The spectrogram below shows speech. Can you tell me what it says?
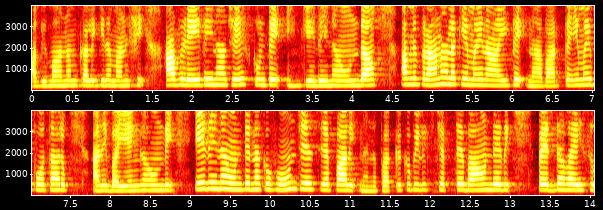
అభిమానం కలిగిన మనిషి. ఆవిడ ఏదైనా చేసుకుంటే ఇంకేదైనా ఉందా? ఆమె ప్రాణాలకేమైనా అయితే నా భర్త ఏమైపోతారు? అని భయంగా ఉంది. ఏదైనా ఉంటే నాకు ఫోన్ చేసి చెప్పాలి. నన్ను పక్కకు పిలిచి చెప్తే బాగుండేది. పెద్ద వయసు.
